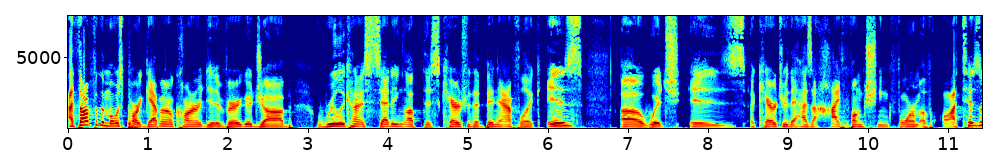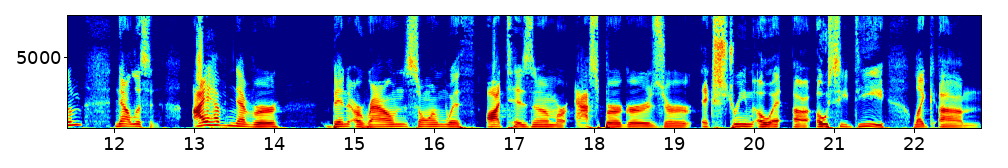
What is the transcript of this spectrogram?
I thought for the most part, Gavin O'Connor did a very good job, really kind of setting up this character that Ben Affleck is, uh, which is a character that has a high functioning form of autism. Now, listen, I have never been around someone with autism or Asperger's or extreme o- uh, OCD like um,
